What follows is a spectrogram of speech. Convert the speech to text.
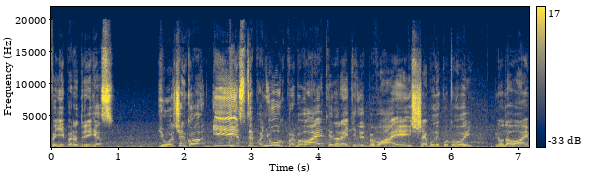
Феліпе Родрігес. Юрченко і Степанюк прибиває, Кінорейкін відбиває, і ще буде кутовий. Ну давай.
